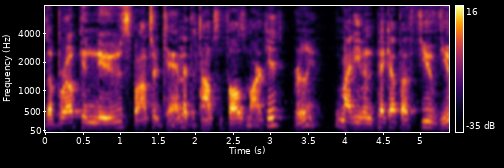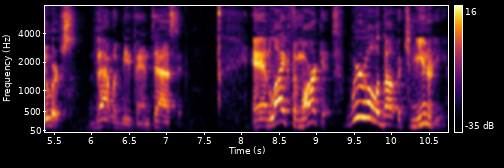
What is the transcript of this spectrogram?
The Broken News sponsored 10 at the Thompson Falls Market. Brilliant. We might even pick up a few viewers. That would be fantastic. And like the market, we're all about the community,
